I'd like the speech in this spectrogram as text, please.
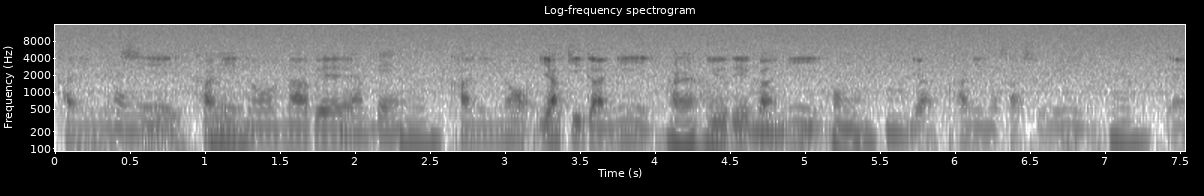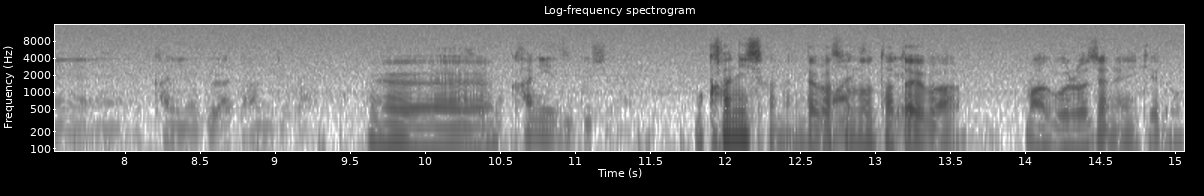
カニ飯。カニカニの鍋、鍋。カニの焼きガニはいはい。ゆでガニ、うんうん。やカニの刺身、うん。えー、カニのグラタンとか、へえそうカニ尽くしないもうカニしかない。だからその例えばマグロじゃないけど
